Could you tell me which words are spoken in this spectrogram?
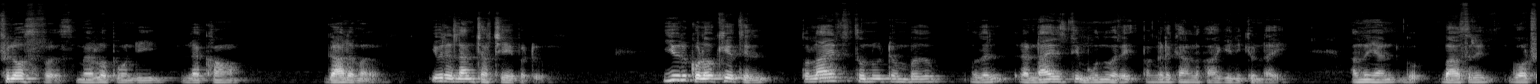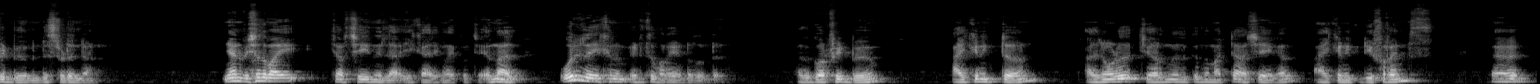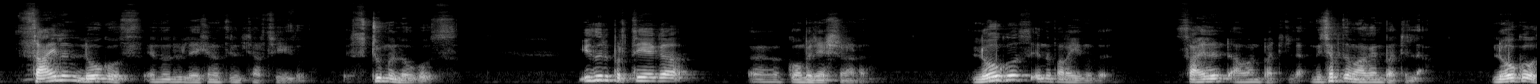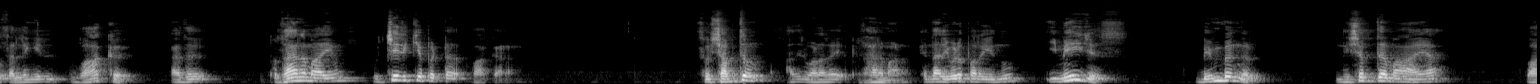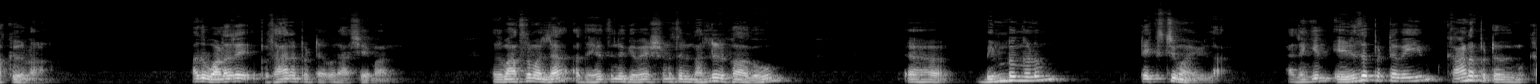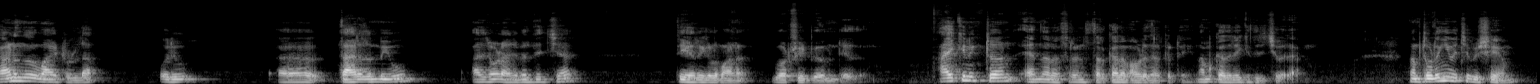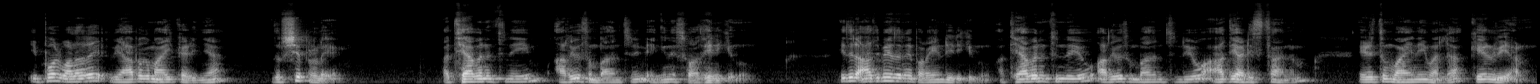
philosophers Merleau Ponty ലഖോ ഗാഡമർ ഇവരെല്ലാം ചർച്ച ചെയ്യപ്പെട്ടു. ഈ ഒരു കൊളോക്കിയത്തിൽ തൊള്ളായിരത്തി തൊണ്ണൂറ്റൊമ്പത് മുതൽ രണ്ടായിരത്തി മൂന്ന് വരെ പങ്കെടുക്കാനുള്ള ഭാഗ്യം എനിക്കുണ്ടായി. അന്ന് ഞാൻ ഗോ- ഗോഡ്ഫിഡ് ബേമിന്റെ സ്റ്റുഡന്റാണ് ഞാൻ വിശദമായി ചർച്ച ചെയ്യുന്നില്ല ഈ കാര്യങ്ങളെക്കുറിച്ച്. എന്നാൽ ഒരു ലേഖനം എടുത്തു പറയേണ്ടതുണ്ട്. അത് ഗോഡ്ഫിഡ് ബ്യൂം ഐക്കണിക് ടേൺ അതിനോട് ചേർന്ന് നിൽക്കുന്ന മറ്റു ആശയങ്ങൾ ഐക്കണിക് ഡിഫറൻസ് സൈലന്റ് ലോഗോസ് എന്നൊരു ലേഖനത്തിൽ ചർച്ച ചെയ്തു. സ്റ്റുമ ലോഗോസ് ഇതൊരു പ്രത്യേക കോമ്പിനേഷനാണ് ലോഗോസ് എന്ന് പറയുന്നത് സൈലന്റ് ആവാൻ പറ്റില്ല നിശബ്ദമാകാൻ പറ്റില്ല. ലോഗോസ് അല്ലെങ്കിൽ വാക്ക് അത് പ്രധാനമായും ഉച്ചരിക്കപ്പെട്ട വാക്കാണ്. സോ ശബ്ദം അതിൽ വളരെ പ്രധാനമാണ്. എന്നാൽ ഇവിടെ പറയുന്നു ഇമേജസ് ബിംബങ്ങൾ നിശബ്ദമായ വാക്കുകളാണ്. അത് വളരെ പ്രധാനപ്പെട്ട ഒരാശയമാണ്. അതുമാത്രമല്ല അദ്ദേഹത്തിന്റെ ഗവേഷണത്തിന് നല്ലൊരു ഭാഗവും ബിംബങ്ങളും ടെക്സ്റ്റുമായുള്ള അല്ലെങ്കിൽ എഴുതപ്പെട്ടവയും കാണപ്പെട്ടവയും കാണുന്നതുമായിട്ടുള്ള ഒരു താരതമ്യവും അതിനോടനുബന്ധിച്ച തിയറികളുമാണ് ഗോഡ്ഫ്രീഡ് ബോമിന്റേത് ഐക്കനിക് ടേൺ എന്ന റെഫറൻസ് തൽക്കാലം അവിടെ നിൽക്കട്ടെ. നമുക്കതിലേക്ക് തിരിച്ചു വരാം. നാം തുടങ്ങി വെച്ച വിഷയം ഇപ്പോൾ വളരെ വ്യാപകമായി കഴിഞ്ഞ ദൃശ്യപ്രളയം അധ്യാപനത്തിനെയും അറിവ് സമ്പാദനത്തിനെയും എങ്ങനെ സ്വാധീനിക്കുന്നു? ഇതിൽ ആദ്യമേ തന്നെ പറയേണ്ടിയിരിക്കുന്നു അധ്യാപനത്തിന്റെയോ അറിവ് സമ്പാദനത്തിന്റെയോ ആദ്യ അടിസ്ഥാനം എഴുത്തും വായനയുമല്ല കേൾവിയാണ്.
